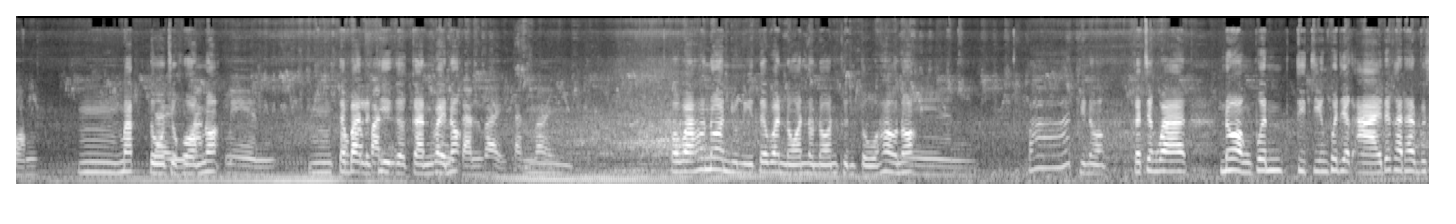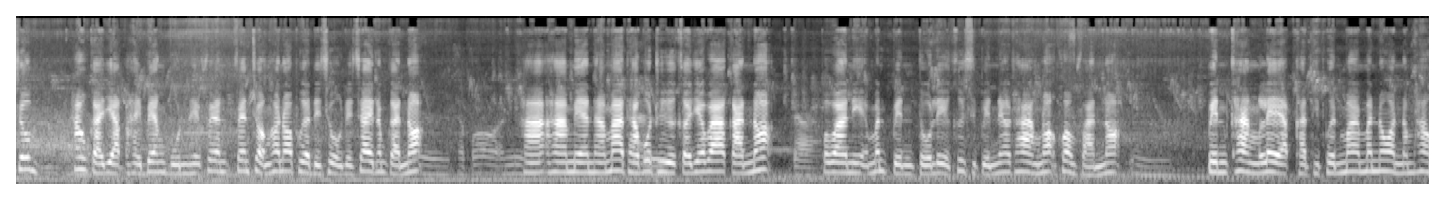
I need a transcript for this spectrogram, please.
อง อืมมักตัวเจ้าของเนาะแม่นอืมแต่บ้านเลขที่ก็กันไว้เนาะกันไว้กันไว้อืมเพราะว่าเฮานอนอยู่นี่แต่ว่านอนน่ะนอนขึ้นตัวเฮาเนาะแม่นป้าดพี่น้อง ก็จังว่าน้องเพิ่นที่จริงเพิ่นอยากอายเด้อค่ะท่านผู้ชมเฮาก็อยากให้แบ่งบุญให้แฟนแฟนช่องเฮาเนาะเพื่อได้โชคได้ใช้นํกันเนาะเออแต่บ่อันนี้หาหาแมนหามาถ้าบ่ถือก็อย่าว่ากันเนาะจ้าเพราะว่านี่มันเป็นตัวเลขคือสิเป็นแนวทางเนาะความฝันเนาะ อืมเป็นครั้งแรกค่ะที่เพิ่นมามานอนน้ำเฮา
